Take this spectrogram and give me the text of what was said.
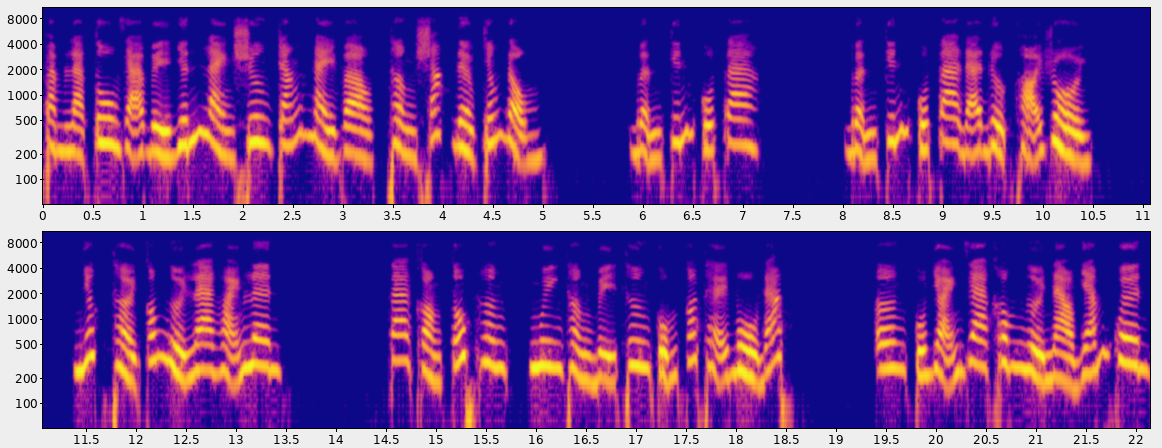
Phàm là tu giả bị dính làn sương trắng này vào, thần sắc đều chấn động. Bệnh kín của ta. Bệnh kín của ta đã được khỏi rồi. Nhất thời có người la hoảng lên. Ta còn tốt hơn, nguyên thần bị thương cũng có thể bù đắp. Ơn của Doãn gia không người nào dám quên.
